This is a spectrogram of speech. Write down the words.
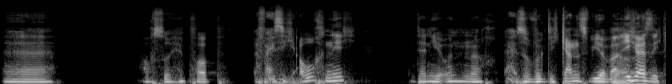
äh, auch so Hip-Hop, weiß ich auch nicht. Und dann hier unten noch, also wirklich ganz wirrwarr. Ja. Ich weiß nicht.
